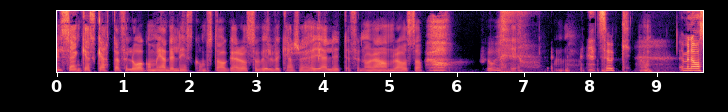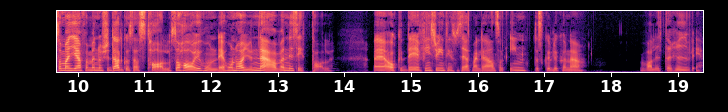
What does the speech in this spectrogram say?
vill sänka skatten för låg och medelinkomsttagare och så vill vi kanske höja lite för några andra och så oh, får vi se. Mm. Suck. Men också om man jämför med Nooshi Dadgostars tal så har ju hon det, hon har ju nerven i sitt tal. Eh, och det finns ju ingenting som säger att Magdalena Andersson inte skulle kunna vara lite rivig.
